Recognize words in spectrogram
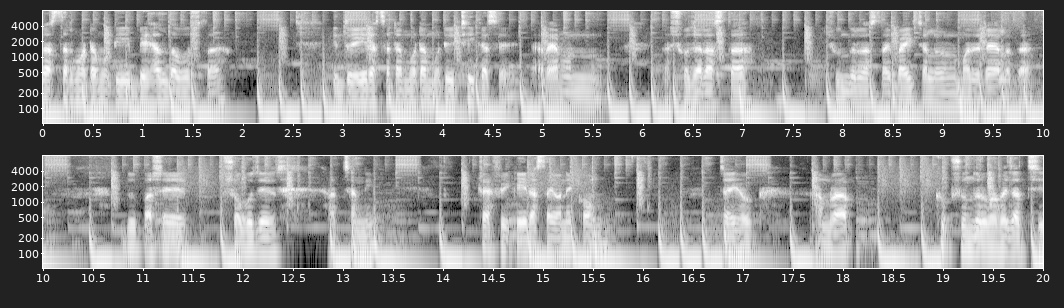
রাস্তার মোটামুটি বেহাল অবস্থা। কিন্তু এই রাস্তাটা মোটামুটি ঠিক আছে। আর এমন সোজা রাস্তা, সুন্দর রাস্তায় বাইক চালানোর মজাটাই আলাদা। দুপাশে সবুজের হাতছানি। ট্রাফিক এই রাস্তায় অনেক কম। যাই হোক, আমরা খুব সুন্দরভাবে যাচ্ছি।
